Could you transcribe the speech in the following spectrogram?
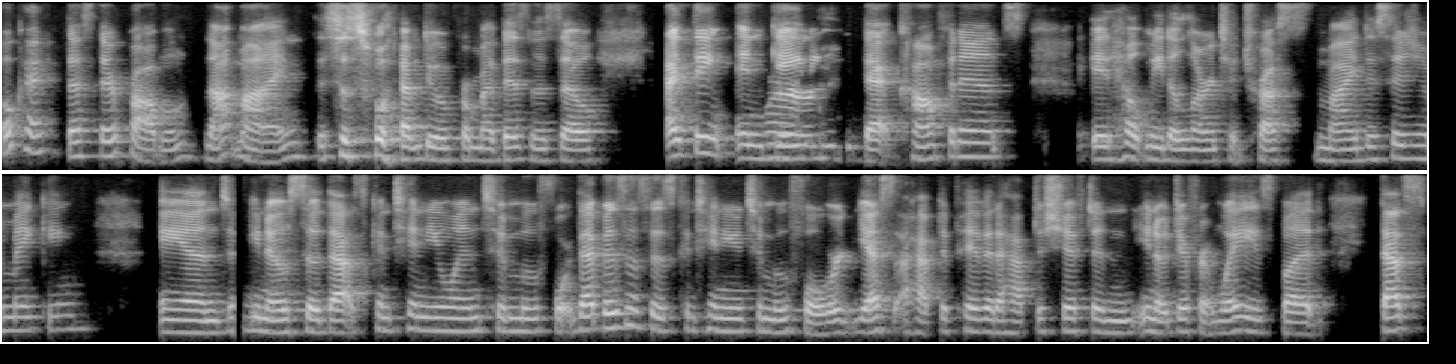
okay that's their problem not mine. This is what i'm doing for my business. So i think in Word. gaining that confidence it helped me to learn to trust my decision making and you know so that's continuing to move forward that business is continuing to move forward. Yes i have to pivot i have to shift in you know different ways but that's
